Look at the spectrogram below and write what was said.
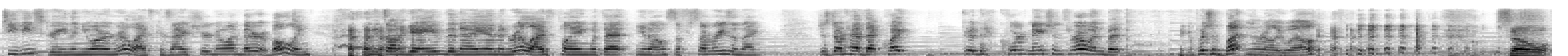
TV screen than you are in real life. Because I sure know I'm better at bowling when it's on a game than I am in real life playing with that. You know, so for some reason I just don't have that quite good coordination throwing, but I can push a button really well. So,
